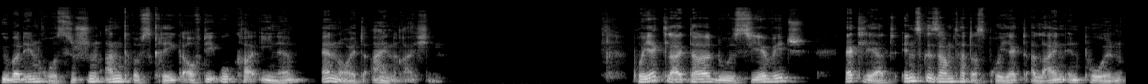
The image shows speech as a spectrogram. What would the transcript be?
über den russischen Angriffskrieg auf die Ukraine erneut einreichen. Projektleiter Dusiewicz erklärt, insgesamt hat das Projekt allein in Polen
